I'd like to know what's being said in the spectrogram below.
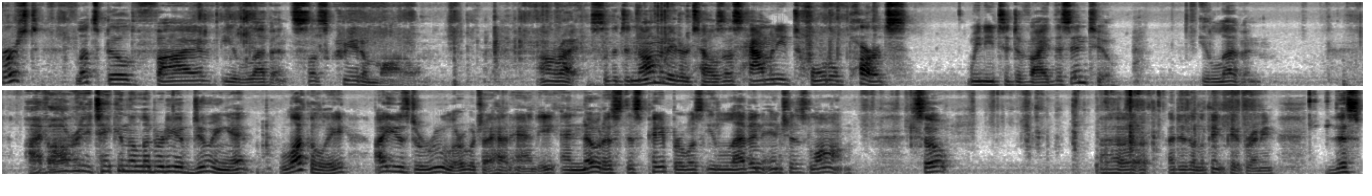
First, let's build 5 elevenths. Let's create a model. All right, so the denominator tells us how many total parts we need to divide this into. 11. I've already taken the liberty of doing it. Luckily, I used a ruler, which I had handy, and noticed this paper was 11 inches long. So, uh, I did on the pink paper, I mean, this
